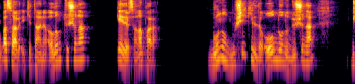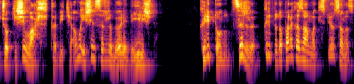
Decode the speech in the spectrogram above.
basar iki tane alım tuşuna gelir sana para. Bunun bu şekilde olduğunu düşünen birçok kişi var tabii ki ama işin sırrı böyle değil işte. Kriptonun sırrı, kriptoda para kazanmak istiyorsanız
